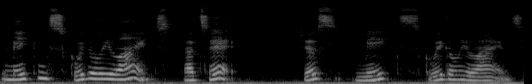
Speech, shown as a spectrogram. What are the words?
making squiggly lines. That's it. Just make squiggly lines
